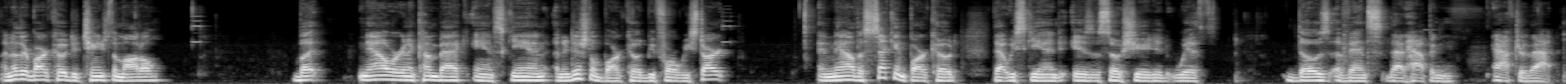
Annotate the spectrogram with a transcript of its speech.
another barcode to change the model. But now we're going to come back and scan an additional barcode before we start. And now the second barcode that we scanned is associated with those events that happen after that.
